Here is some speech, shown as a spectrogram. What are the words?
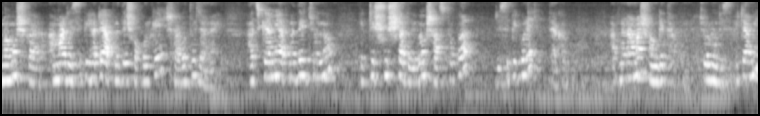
নমস্কার, আমার রেসিপি হাটে আপনাদের সকলকে স্বাগত জানাই। আজকে আমি আপনাদের জন্য একটি সুস্বাদু এবং স্বাস্থ্যকর রেসিপি করে দেখাবো। আপনারা আমার সঙ্গে থাকুন। চলুন রেসিপিটা আমি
